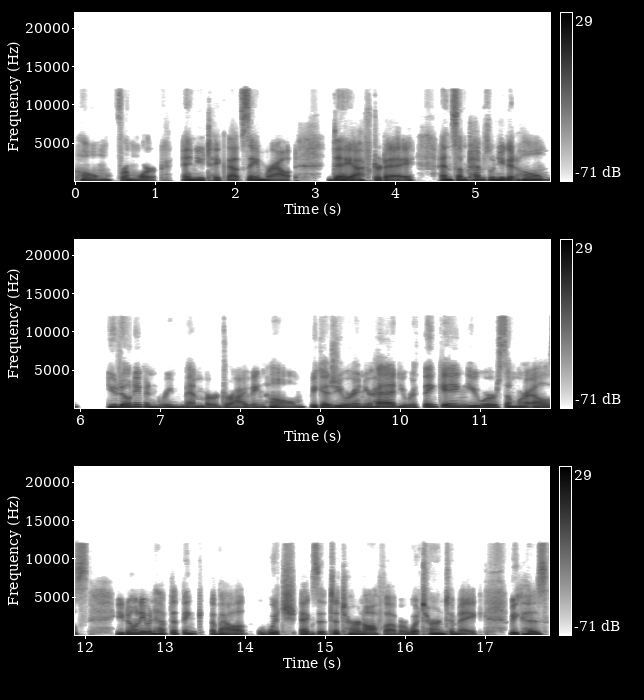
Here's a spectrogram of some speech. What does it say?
home from work and you take that same route day after day. And sometimes when you get home, you don't even remember driving home because you were in your head, you were thinking, you were somewhere else. You don't even have to think about which exit to turn off of or what turn to make because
